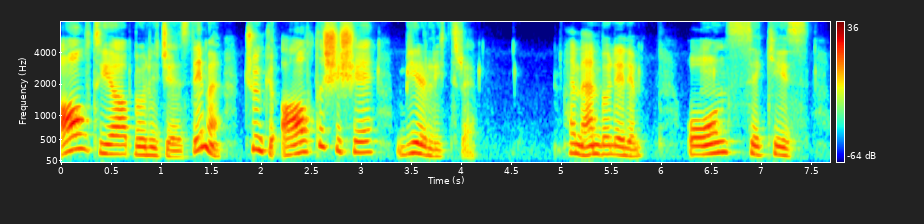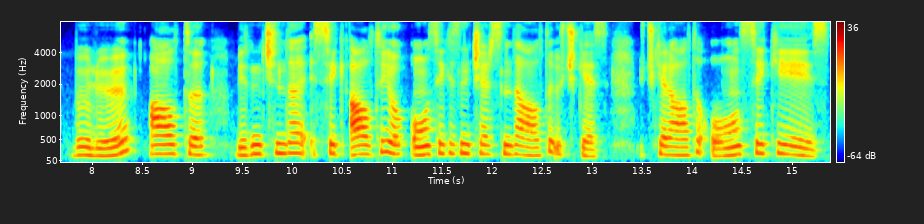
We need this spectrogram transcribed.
6'ya böleceğiz değil mi? Çünkü 6 şişe 1 litre. Hemen bölelim. 18 bölü 6. Birin içinde 6 yok. 18'in içerisinde 6 3 kez. 3 kere 6 18.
